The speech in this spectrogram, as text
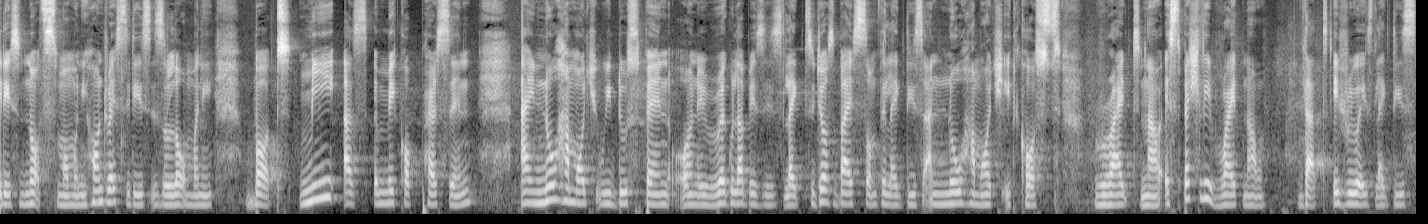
It is not small money. 100 cedis is a lot of money. But me as a makeup person i know how much we do spend on a regular basis like to just buy something like this and know how much it costs right now especially right now that everywhere is like this.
